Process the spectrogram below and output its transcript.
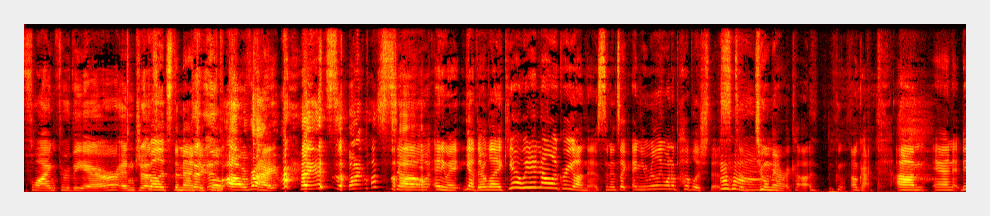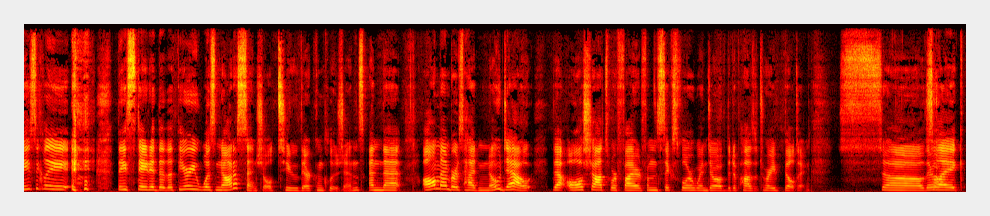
flying through the air and just Well, it's the magic the- bullet. Oh right, right. So it must So have. anyway, yeah, they're like, yeah, we didn't all agree on this, and it's like, and you really want to publish this to, to America? Okay. Um, and basically, they stated that the theory was not essential to their conclusions and that all members had no doubt that all shots were fired from the sixth floor window of the depository building. So they're So- like,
